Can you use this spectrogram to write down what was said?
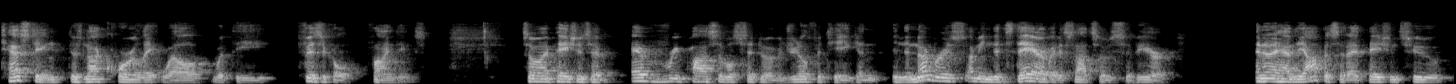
testing does not correlate well with the physical findings. Some of my patients have every possible symptom of adrenal fatigue, and in the numbers, I mean, it's there, but it's not so severe. And then I have the opposite. I have patients who,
